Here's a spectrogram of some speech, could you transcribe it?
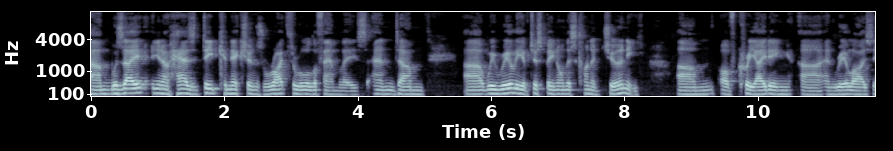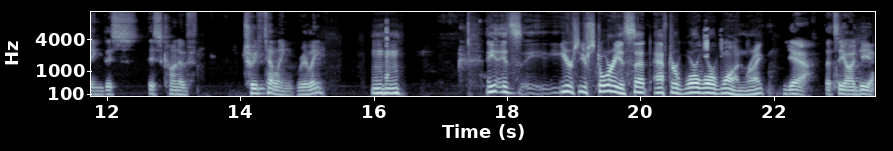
Um, was a you know has deep connections right through all the families, and um, uh, we really have just been on this kind of journey um, of creating uh, and realizing this this kind of truth telling, really. Mm-hmm. It's your your story is set after World War One, right? Yeah, that's the idea.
